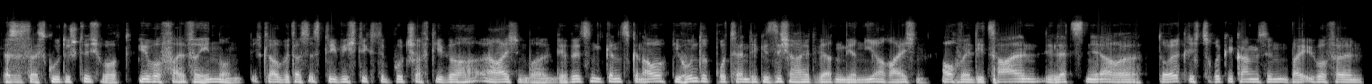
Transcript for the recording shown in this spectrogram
Das ist das gute Stichwort. Überfall verhindern. Ich glaube, das ist die wichtigste Botschaft, die wir erreichen wollen. Wir wissen ganz genau, die hundertprozentige Sicherheit werden wir nie erreichen. Auch wenn die Zahlen die letzten Jahre deutlich zurückgegangen sind bei Überfällen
